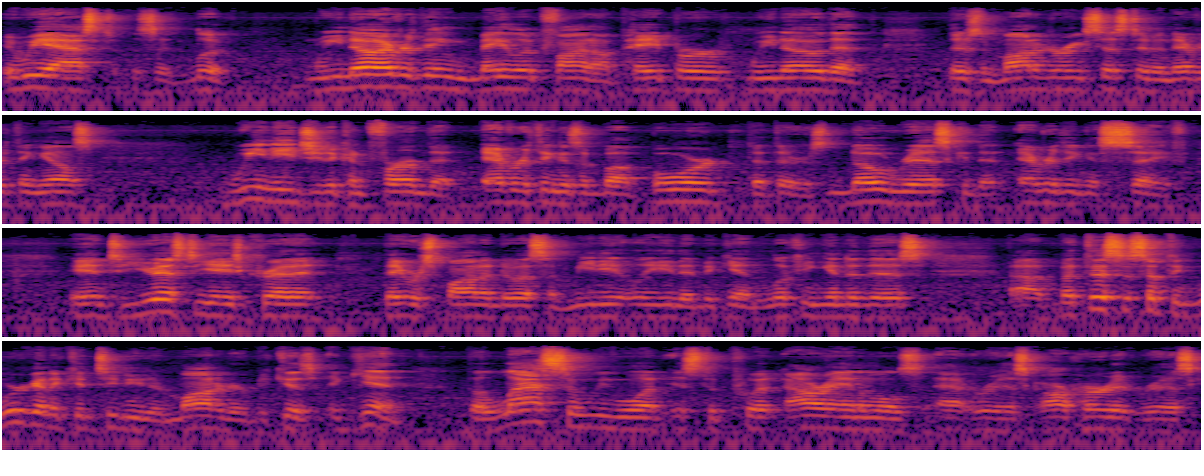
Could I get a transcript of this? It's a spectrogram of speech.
And we asked, I said, look, we know everything may look fine on paper. We know that there's a monitoring system and everything else we need you to confirm that everything is above board, that there's no risk, and that everything is safe. And to USDA's credit, they responded to us immediately. They began looking into this. Uh, but this is something we're going to continue to monitor because, again, the last thing we want is to put our animals at risk, our herd at risk,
